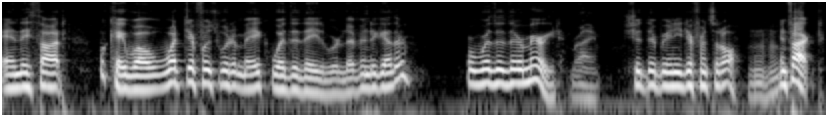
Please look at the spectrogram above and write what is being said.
and they thought okay well what difference would it make whether they were living together or whether they're married Right. should there be any difference at all mm-hmm. in fact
